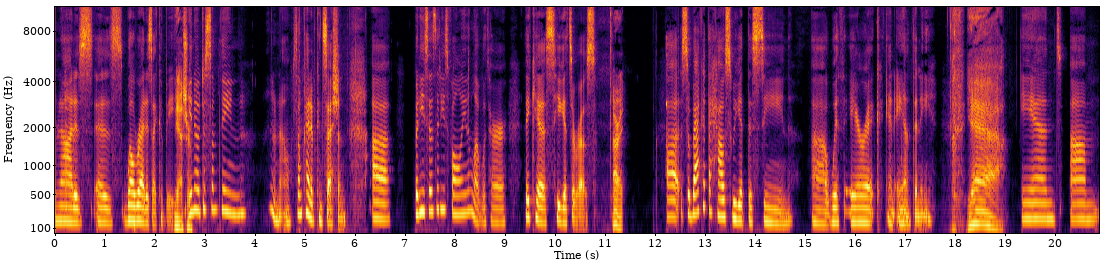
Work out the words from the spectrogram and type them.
I'm not as, as well read as I could be. Yeah, sure. You know, just something, I don't know, some kind of concession. Uh, but he says that he's falling in love with her. They kiss. He gets a rose. all right, Uh, so back at the house, we get this scene uh, with Eric and Anthony. yeah, And um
